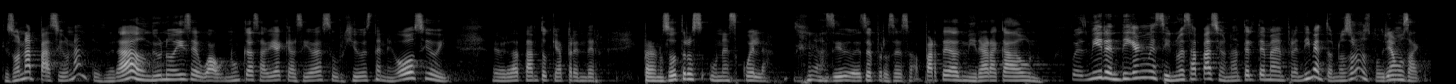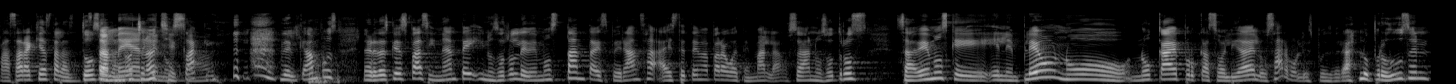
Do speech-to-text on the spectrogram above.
que son apasionantes, ¿verdad? Donde uno dice, wow, nunca sabía que así había surgido este negocio y de verdad tanto que aprender. Para nosotros, una escuela ha sido ese proceso, aparte de admirar a cada uno. Pues miren, díganme si no es apasionante el tema de emprendimiento. Nosotros nos podríamos pasar aquí hasta las 12 de la noche que nos saquen del campus. La verdad es que es fascinante y nosotros le vemos tanta esperanza a este tema para Guatemala. O sea, nosotros sabemos que el empleo no, no cae por casualidad de los árboles, pues verá, lo producen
